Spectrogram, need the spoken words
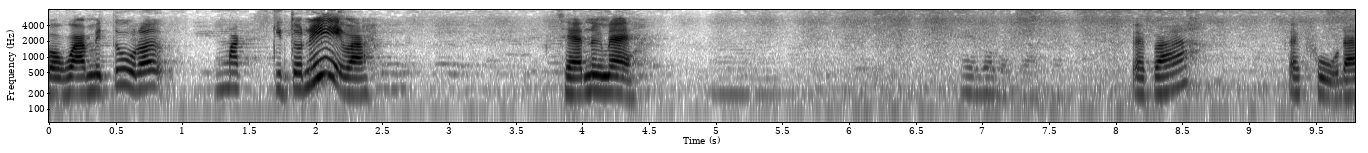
บอกว่ามีตู้แล้วมักกินตัวนี้ว่ะ แสนหนึ่งได้ให้บ่บอกว่าไก่ปลาไก่ผูได้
